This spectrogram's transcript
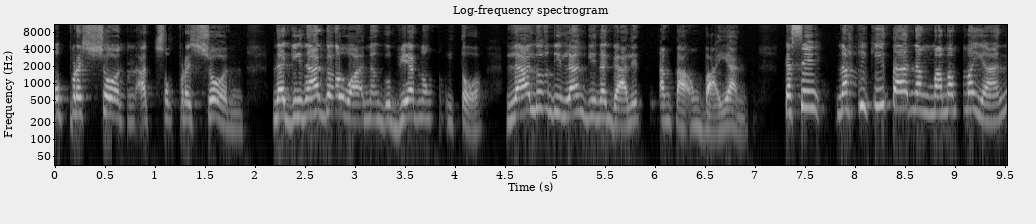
opresyon at supresyon na ginagawa ng gobyernong ito, lalo nilang ginagalit ang taong bayan. Kasi nakikita ng mamamayan,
